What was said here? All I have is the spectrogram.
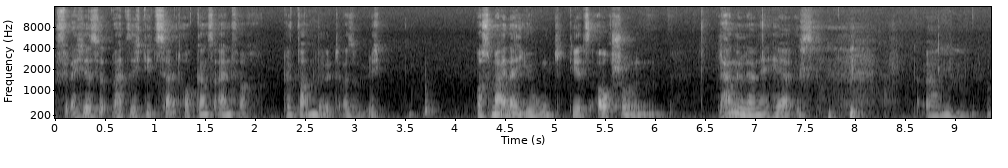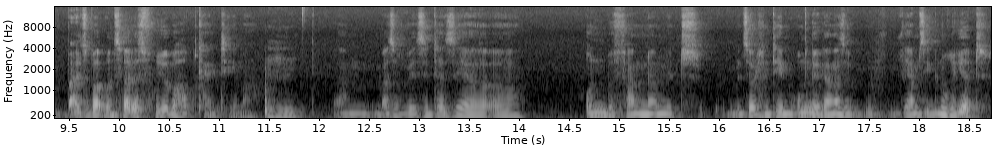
Vielleicht ist, hat sich die Zeit auch ganz einfach gewandelt. Also ich, aus meiner Jugend, die jetzt auch schon lange, lange her ist, ähm, also bei uns war das früher überhaupt kein Thema. Mhm. Ähm, also wir sind da sehr äh, unbefangener mit, mit solchen Themen umgegangen. Also wir haben es ignoriert.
